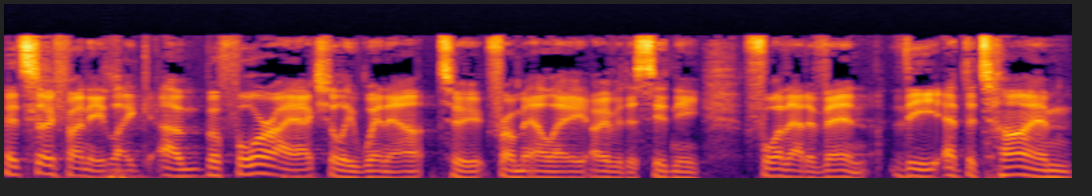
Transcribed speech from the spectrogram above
it's so funny. Like um, before I actually went out to from LA over to Sydney for that event, the at the time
